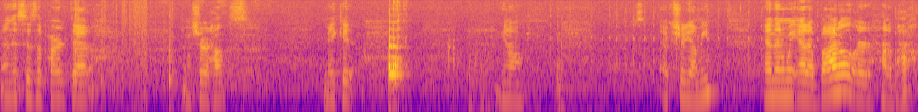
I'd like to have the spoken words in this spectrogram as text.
And this is the part that I'm sure helps make it, you know, extra yummy. And then we add a bottle, or not a bottle,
